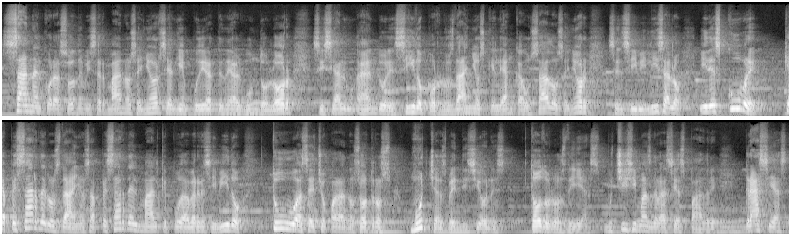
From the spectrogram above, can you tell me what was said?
Sana el corazón de mis hermanos, Señor, si alguien pudiera tener algún dolor, si se ha endurecido por los daños que le han causado, Señor, sensibilízalo y descubre que a pesar de los daños, a pesar del mal que pudo haber recibido, tú has hecho para nosotros muchas bendiciones todos los días. Muchísimas gracias, Padre. Gracias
